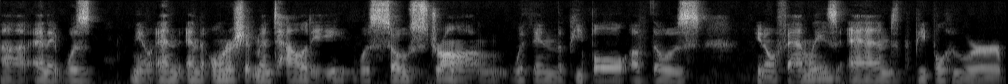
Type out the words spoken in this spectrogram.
Uh, and it was, you know, and and the ownership mentality was so strong within the people of those, you know, families and the people who were,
